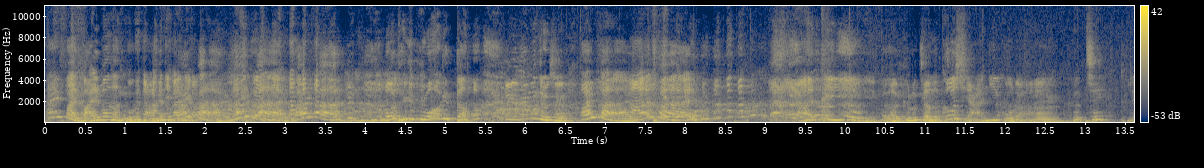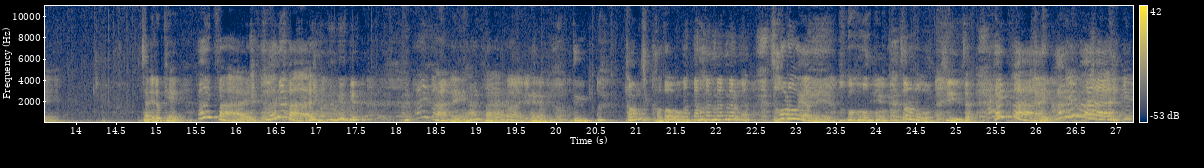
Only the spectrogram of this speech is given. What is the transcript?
하이파이 말만 하는 거예요. 아니, 아니요. 하이파이, 하이파이, 하이파이. 어, 되게 묘하겠다. 여기 팬분들 오시면 하이파이, 하이파이. 아니 아, 그렇지 않았죠? 그것이 아니고라. 네, 그렇지? 그래. 자, 이렇게 하이파이, 하이파이. 하이파이. 네, 하이파이. 하이파이 이렇게. 되게 깜찍하다. 서로 해야 돼. 서로 보고 시작. 하이파이, 하이파이.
